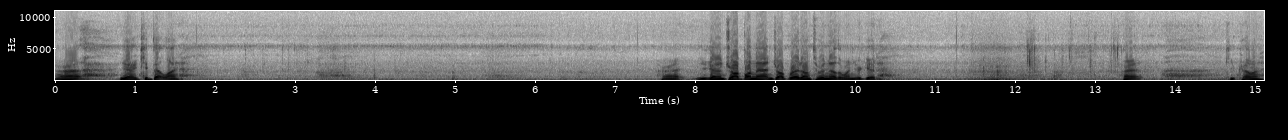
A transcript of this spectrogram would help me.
All right. Yeah, keep that line. All right. You're to drop on that and drop right onto another one. You're good. All right. Keep coming.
